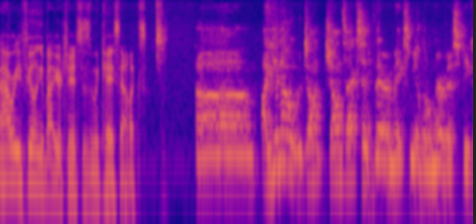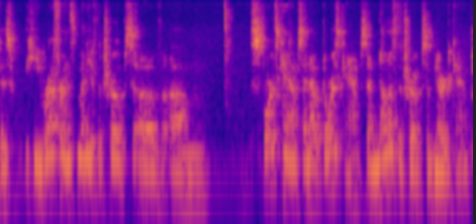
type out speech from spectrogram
How are you feeling about your chances in the case, Alex? Um, I, you know, John, John's exit there makes me a little nervous because he referenced many of the tropes of um, sports camps and outdoors camps, and none of the tropes of nerd camp.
